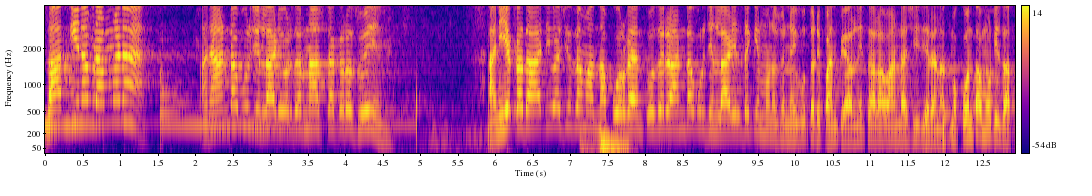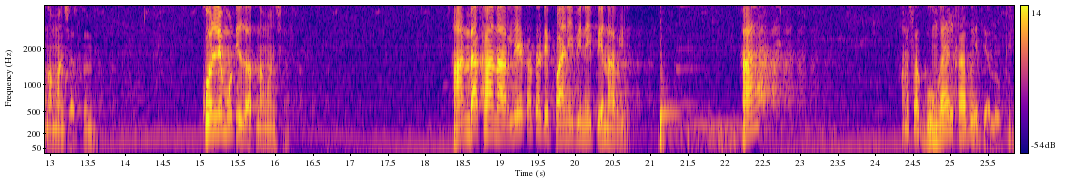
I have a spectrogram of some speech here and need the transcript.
जातीनं ब्राह्मण आहे. आणि अंडापूरची लाडीवर जर नाश्ता करत होईन आणि एखादा आदिवासी समाज ना पोरगा आहे आणि तो जरी अंडा बुर्जीन लाडील देखील म्हणत नाही बुतडी पान प्यायला नाही चालावं हो, अंडा शिजिरानात मग कोणता मोठी जात ना म्हणशात तुम्ही? कोणले मोठी जात ना म्हणशात? अंडा खाणारले एका तटे पाणी बी नाही पिणारले? हा? असा गुंगायल का बाई त्या लोके?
